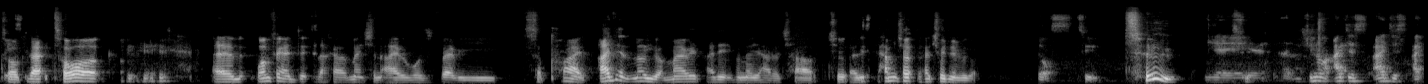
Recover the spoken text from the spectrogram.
Talk that talk. um, one thing I did, like I mentioned, I was very surprised. I didn't know you were married. I didn't even know you had a child. How many children have you got? Dos, two. Two. Yeah, yeah, yeah. Uh, you know, I just, I just, I,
